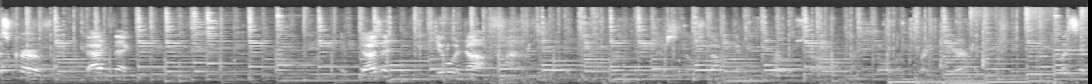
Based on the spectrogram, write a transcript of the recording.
does curve, bad thing. It doesn't do enough. There's still stuff getting through, so I'm gonna throw right here. What's it,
